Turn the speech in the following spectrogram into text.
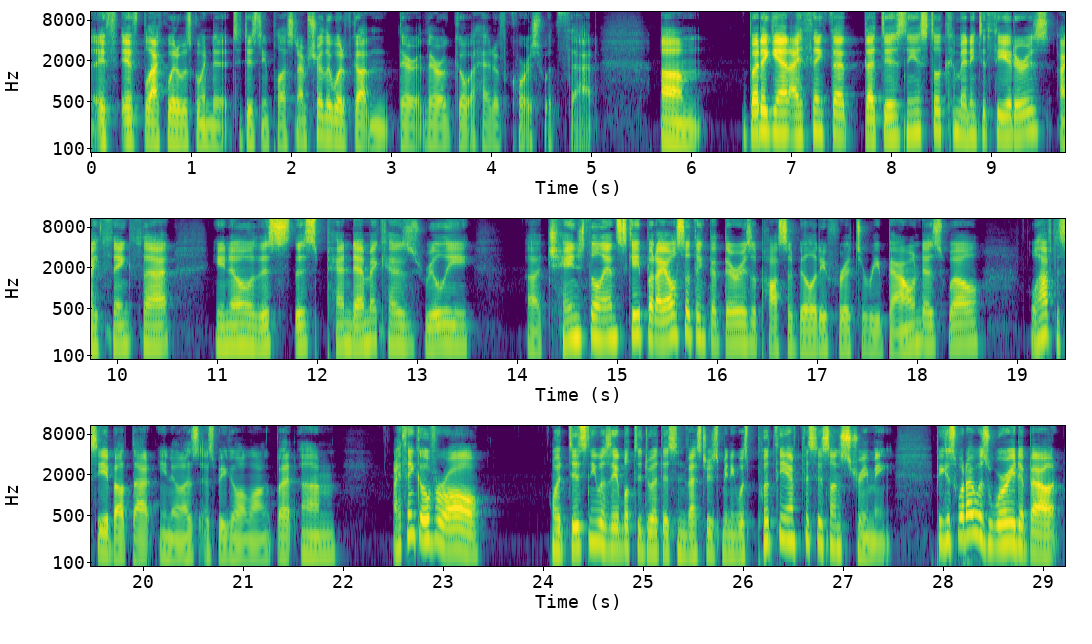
if if Black Widow was going to, to Disney Plus, and I'm sure they would have gotten their their go ahead, of course, with that. Um, but again, I think that that Disney is still committing to theaters. I think that you know this this pandemic has really uh, changed the landscape, but I also think that there is a possibility for it to rebound as well. We'll have to see about that, you know, as as we go along. But um, I think overall, what Disney was able to do at this investors meeting was put the emphasis on streaming, because what I was worried about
